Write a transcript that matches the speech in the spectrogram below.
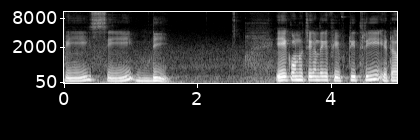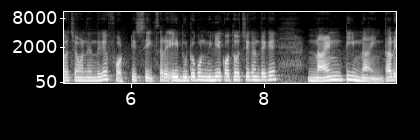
B C D A কোণ হচ্ছে এখান থেকে ফিফটি থ্রি এটা হচ্ছে আমাদের এখান থেকে ফর্টি সিক্স আর এই দুটো কোণ মিলিয়ে কত হচ্ছে এখান থেকে? Ninety nine. তাহলে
